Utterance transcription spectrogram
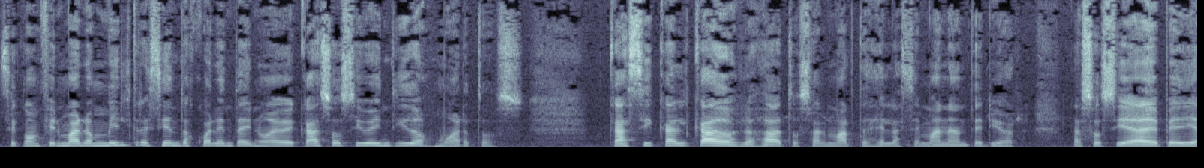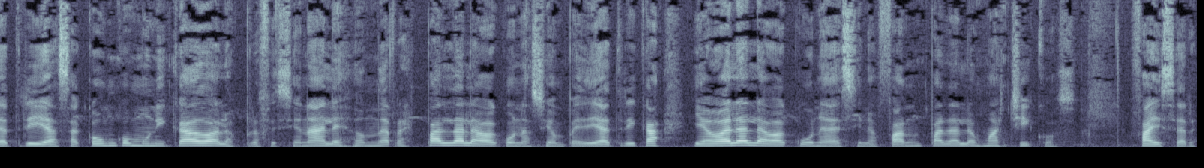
se confirmaron 1.349 casos y 22 muertos. Casi calcados los datos al martes de la semana anterior. La Sociedad de Pediatría sacó un comunicado a los profesionales donde respalda la vacunación pediátrica y avala la vacuna de Sinopharm para los más chicos. Pfizer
